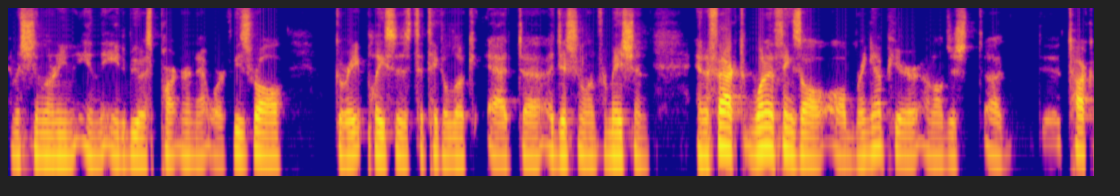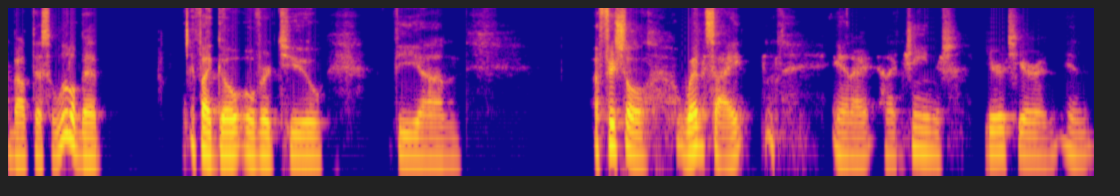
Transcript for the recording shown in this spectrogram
and machine learning in the AWS partner network. These are all great places to take a look at uh, additional information. And in fact, one of the things I'll, I'll bring up here, and I'll just uh, talk about this a little bit. If I go over to the um, official website and I, and I change gears here and, and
